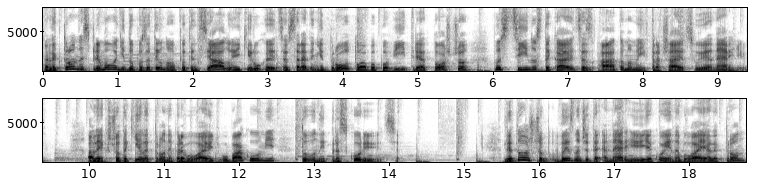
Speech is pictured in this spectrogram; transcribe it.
Електрони спрямовані до позитивного потенціалу, які рухаються всередині дроту або повітря тощо, постійно стикаються з атомами і втрачають свою енергію. Але якщо такі електрони перебувають у вакуумі, то вони прискорюються. Для того, щоб визначити енергію, якої набуває електрон,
